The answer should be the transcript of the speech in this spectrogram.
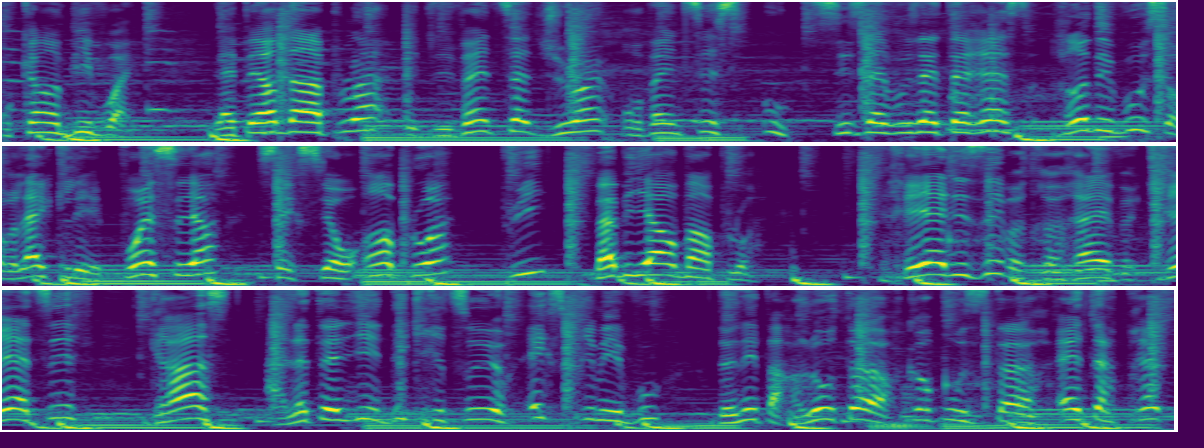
au camp Bivouac. La période d'emploi est du 27 juin au 26 août. Si ça vous intéresse, rendez-vous sur laclé.ca, section emploi, puis babillard d'emploi. Réalisez votre rêve créatif grâce à l'atelier d'écriture Exprimez-vous donné par l'auteur, compositeur, interprète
